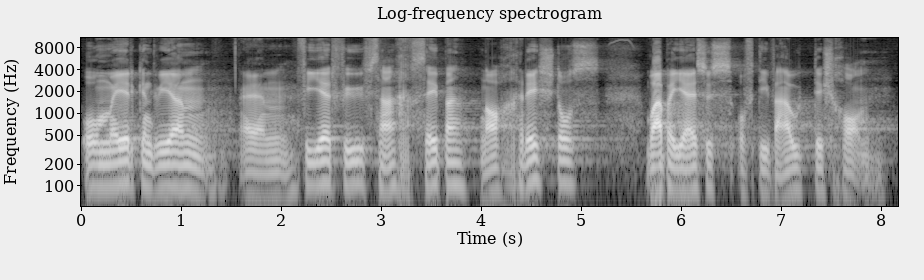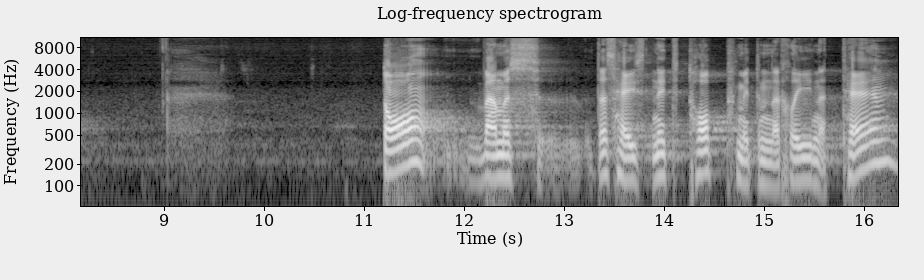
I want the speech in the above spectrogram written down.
um irgendwie ähm, 4, 5, 6, 7 nach Christus, wo eben Jesus auf die Welt ist gekommen. Da, wenn man es das heißt nicht top mit einem kleinen T,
